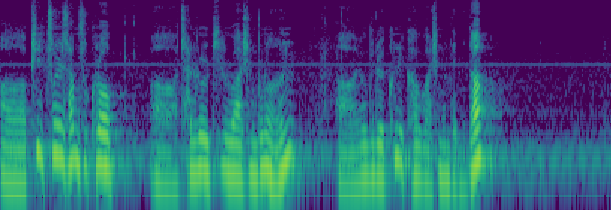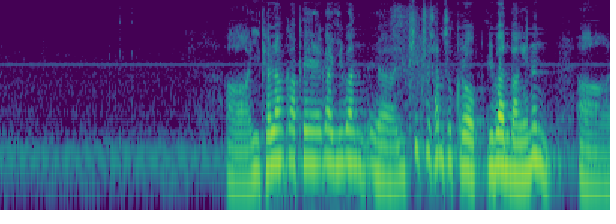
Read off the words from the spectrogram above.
어, 필출 삼수크롭 어, 자료를 필요로 하시는 분은 어, 여기를 클릭하고 가시면 됩니다. 어, 이 별난 카페가 일반 필출 삼수크롭 일반 방에는 어,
